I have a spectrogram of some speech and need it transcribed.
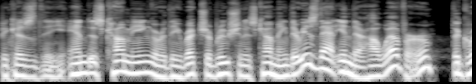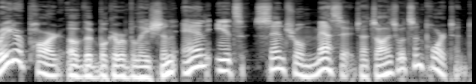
because the end is coming or the retribution is coming. There is that in there. However, the greater part of the book of Revelation and its central message, that's always what's important,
